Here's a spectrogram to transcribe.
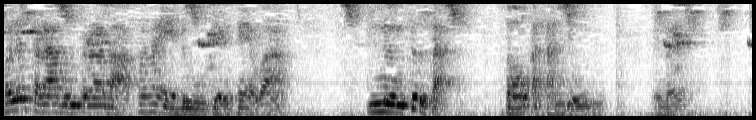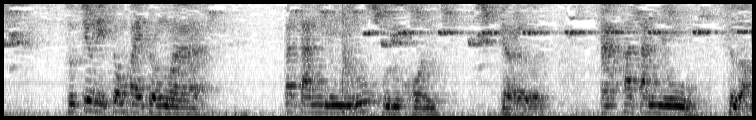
เพราะนั้นตราบุญตราบาปก็ให้ดูเพียงแค่ว่าหนึ่งซื่อสัตย์สองกตัญญูเห็นไหมสุจริตตรงไปตรงมากตัญญูรู้คุณคนเจริญอักตัญญูเสื่อม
